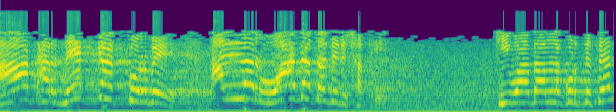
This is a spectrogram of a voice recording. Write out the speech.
হাত আর নেক কাজ করবে, আল্লাহর ওয়াদা তাদের সাথে। কি ওয়াদা আল্লাহ করতেছেন?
